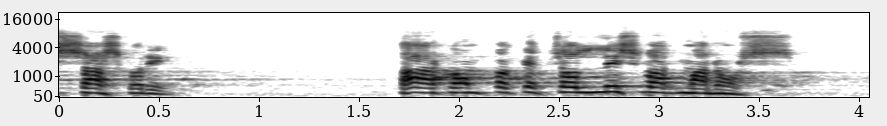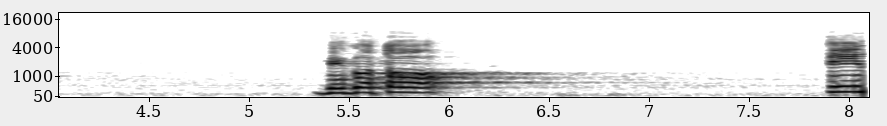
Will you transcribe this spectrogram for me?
বিশ্বাস করি, তার কমপক্ষে চল্লিশ ভাগ মানুষ বিগত তিন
